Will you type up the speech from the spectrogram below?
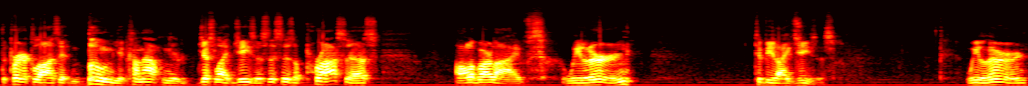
the prayer closet and boom, you come out and you're just like Jesus. This is a process all of our lives. We learn to be like Jesus. We learn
